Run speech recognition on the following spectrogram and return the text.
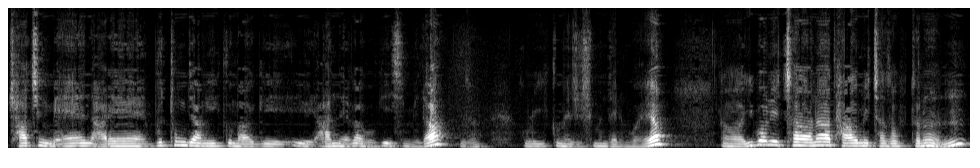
좌측 맨 아래에 무통장 입금하기 안내가 거기 있습니다. 그래서 그걸로 입금해 주시면 되는 거예요. 어, 이번 2차나 다음 2차서부터는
